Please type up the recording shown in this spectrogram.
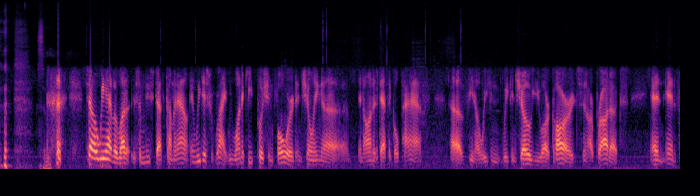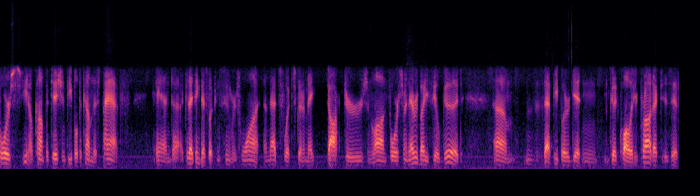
some so we have a lot of some new stuff coming out, and we just right. We want to keep pushing forward and showing uh, an honest, ethical path of you know we can we can show you our cards and our products and and force you know competition people to come this path and because uh, I think that's what consumers want and that's what's going to make doctors and law enforcement everybody feel good um, that people are getting good quality product is if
